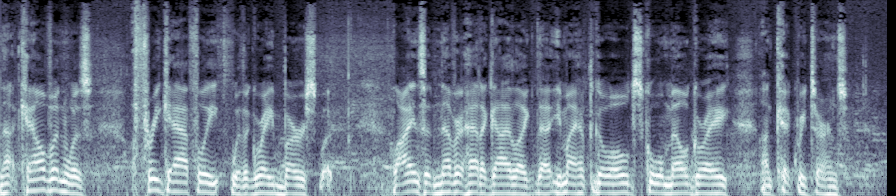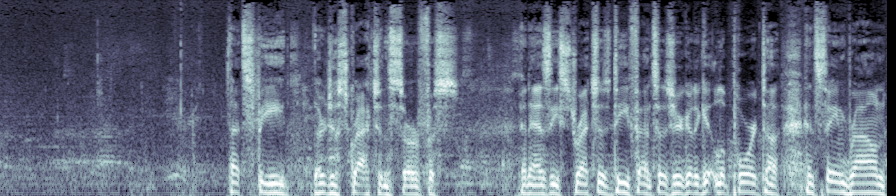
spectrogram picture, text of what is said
Now, Calvin was a freak athlete with a great burst, but Lions have never had a guy like that. You might have to go old school Mel Gray on kick returns. That speed, they're just scratching the surface. And as he stretches defenses, you're going to get LaPorta and St. Brown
